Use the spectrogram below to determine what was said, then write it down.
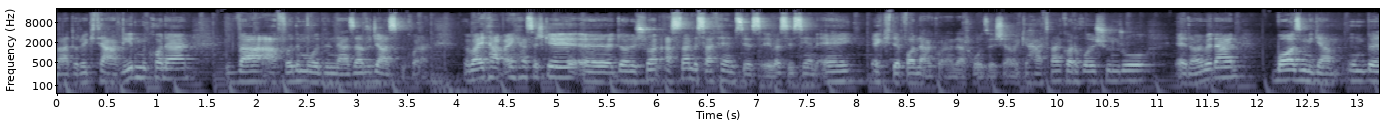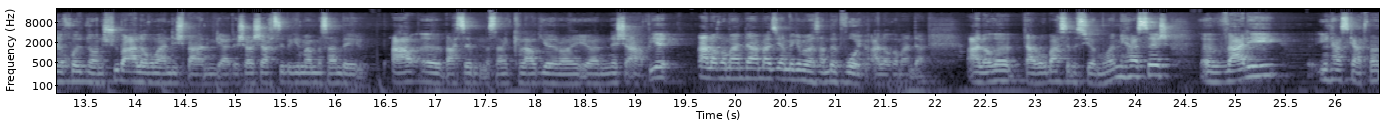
مدارک تغییر می‌کنن و افراد مورد نظر رو جذب می‌کنن. و طبعا هستش که دانشجویان اصلا به سطح MCSA و CCNA اکتفا نکنن در حوزه شبکه. حتما کار خودشون رو ادامه بدن. باز میگم اون به خود دانشجو به علاقمندیش برمیگرده. شاید شخصی بگه من مثلا به بحث مثلا کلاود یا نش علاقه مندم بعضی هم میگه مثلا به ویب علاقه مندم علاقه در واقع بحث بسیار مهمی هستش ولی این هست که حتما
